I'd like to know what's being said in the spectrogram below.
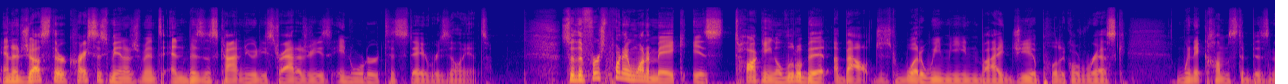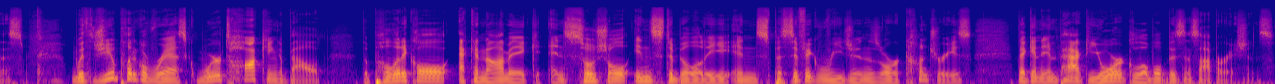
and adjust their crisis management and business continuity strategies in order to stay resilient. So, the first point I want to make is talking a little bit about just what do we mean by geopolitical risk when it comes to business. With geopolitical risk, we're talking about the political, economic, and social instability in specific regions or countries that can impact your global business operations.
